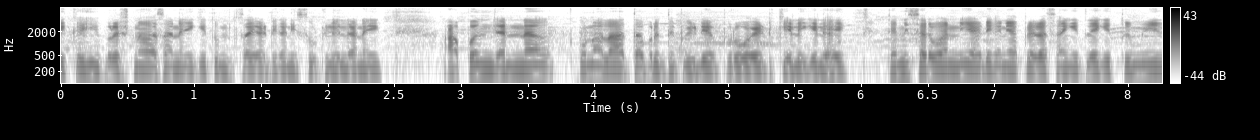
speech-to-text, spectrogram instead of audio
एकही प्रश्न असा नाही की तुमचा या ठिकाणी सुटलेला नाही. आपण ज्यांना कोणाला आतापर्यंत पी डी एफ प्रोव्हाइड केले गेले आहे त्यांनी सर्वांनी या ठिकाणी आपल्याला सांगितलं आहे की तुम्ही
